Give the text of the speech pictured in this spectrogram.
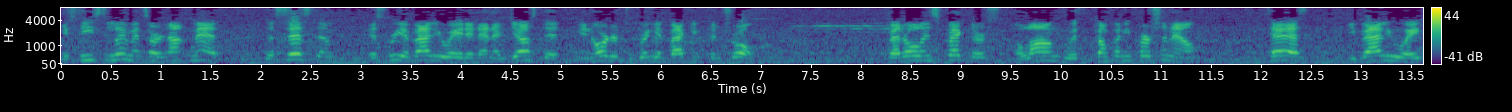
If these limits are not met, the system is reevaluated and adjusted in order to bring it back in control. Federal inspectors, along with company personnel, test, evaluate,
